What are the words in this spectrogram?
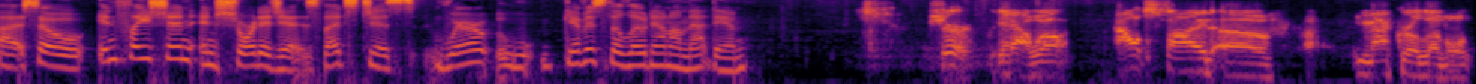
Uh, so inflation and shortages. Let's just where give us the lowdown on that, Dan. Sure. Yeah. Well, outside of uh, macro level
